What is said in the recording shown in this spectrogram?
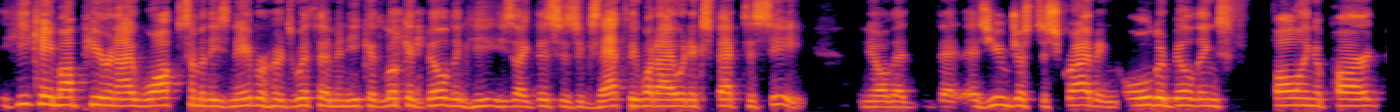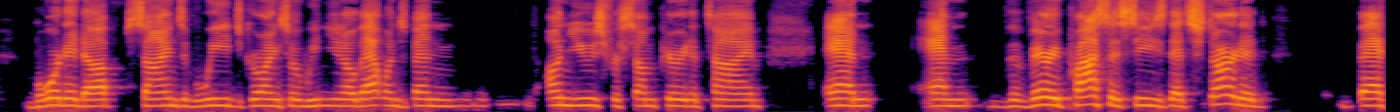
he came up here and I walked some of these neighborhoods with him, and he could look at building. He, he's like, this is exactly what I would expect to see. You know that that as you are just describing, older buildings falling apart, boarded up, signs of weeds growing. So we, you know, that one's been unused for some period of time, and and the very processes that started back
